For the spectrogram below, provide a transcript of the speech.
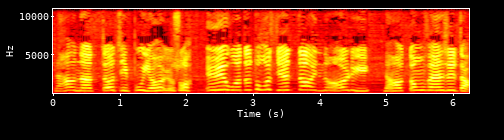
然后呢，走几步以后又说：“诶，我的拖鞋在哪里？”然后东翻西找，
